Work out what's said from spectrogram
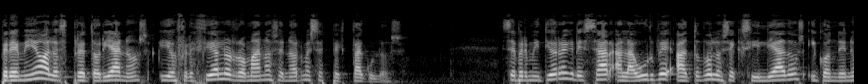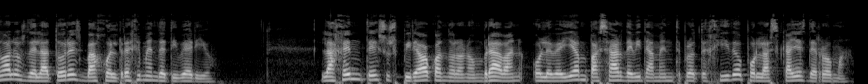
Premió a los pretorianos y ofreció a los romanos enormes espectáculos. Se permitió regresar a la urbe a todos los exiliados y condenó a los delatores bajo el régimen de Tiberio. La gente suspiraba cuando lo nombraban o le veían pasar debidamente protegido por las calles de Roma.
